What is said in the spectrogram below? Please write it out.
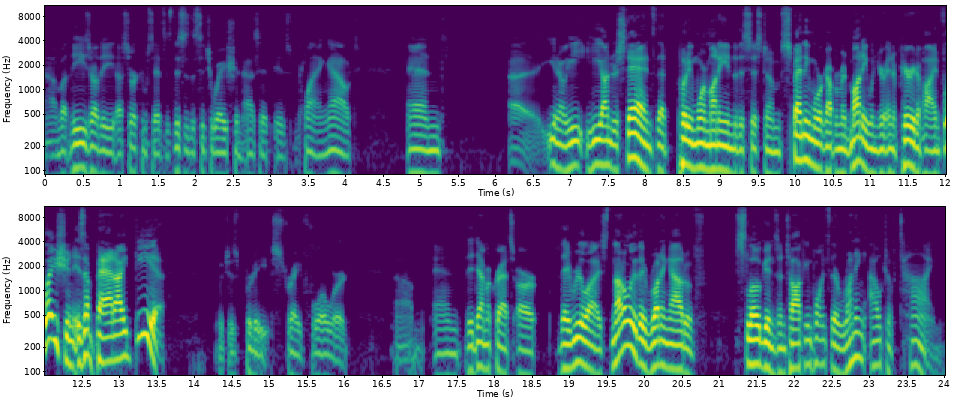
Uh, but these are the uh, circumstances. This is the situation as it is playing out. And, uh, you know, he, he understands that putting more money into the system, spending more government money when you're in a period of high inflation is a bad idea, which is pretty straightforward. Um, and the Democrats are, they realize not only are they running out of slogans and talking points, they're running out of time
